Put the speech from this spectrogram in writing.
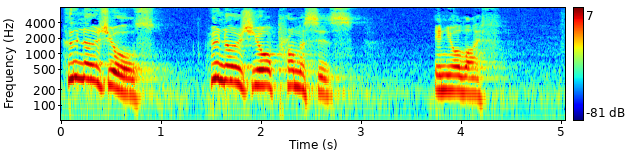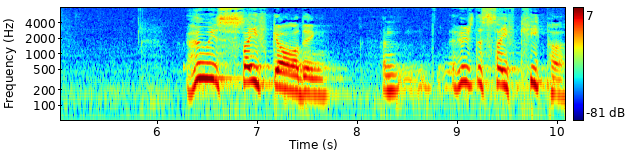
Who knows yours? Who knows your promises in your life? Who is safeguarding and who's the safekeeper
